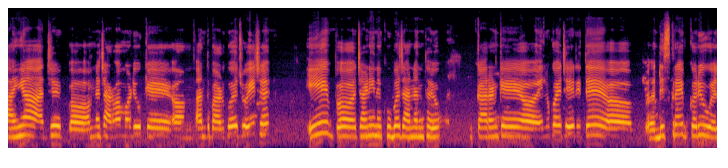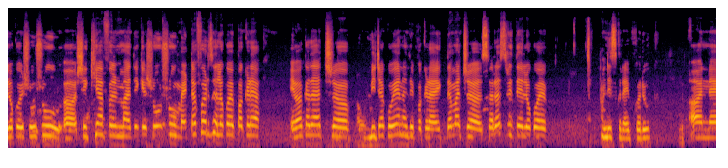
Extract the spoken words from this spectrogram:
અહીંયા આજે અમને જાણવા મળ્યું કે અંત બાળકોએ જોઈ છે. એ જાણીને ખૂબ જ આનંદ થયો. કારણ કે એ લોકોએ જે રીતે ડિસ્ક્રાઇબ કર્યું, એ લોકોએ શું શું શીખ્યા ફિલ્મમાંથી કે શું શું મેટાફર્સ એ લોકોએ પકડ્યા, એવા કદાચ બીજા કોઈએ નથી પકડ્યા. એકદમ જ સરસ રીતે એ લોકોએ ડિસ્ક્રાઇબ કર્યું. અને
